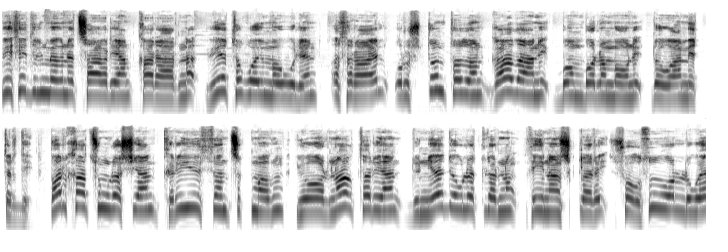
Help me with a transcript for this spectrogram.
bes edilmegine çagyrýan kararyna weto goýmagy bilen, Ysraýyl uruşdan tozan Gazany bombalamagyny dowam etdirdi. Barha çuňlaşýan kriizisden çykmagyň ýoluny agtarýan dünýä döwletleriniň synanyşyklary şowsuz boldy we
